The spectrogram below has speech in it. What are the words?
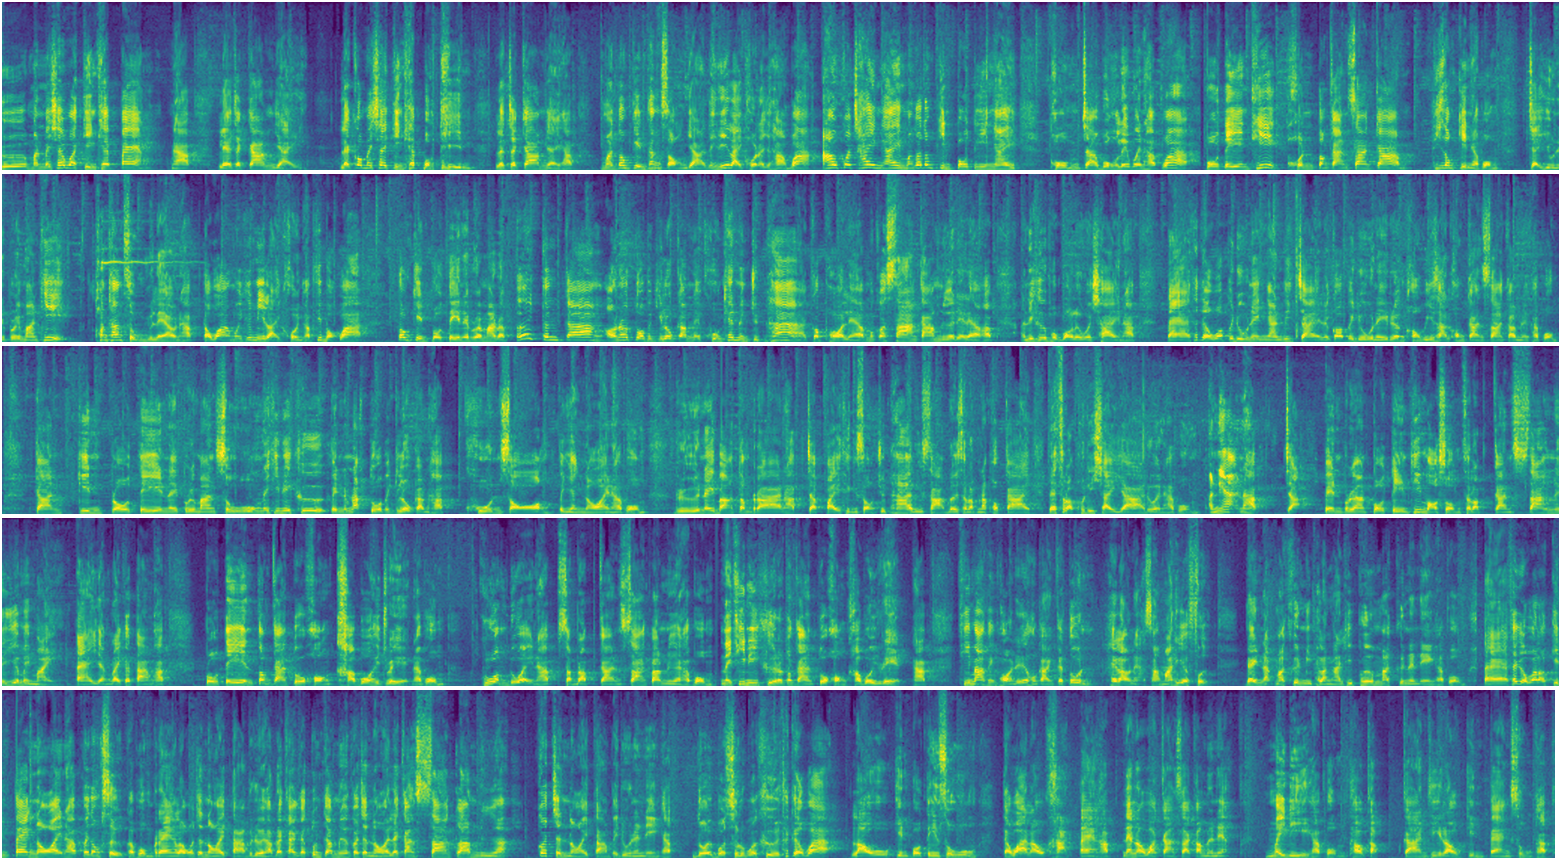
คือมันไม่ใช่ว่ากินแค่แป้งนะครับแล้วจะกล้ามใหญ่ และก็ไม่ใช่กินแค่โปรตีน และจะกล้ามใหญ่ครับ มันต้องกินทั้ง 2 อย่างแต่ทีนี้หลายคนอาจจะถามว่าเอ้าก็ใช่ไง มันก็ต้องกินโปรตีนไง ผมจะวงเล็บไว้ครับว่าโปรตีนที่คนต้องการสร้างกล้ามที่ต้องกินครับผมจะอยู่ในปริมาณที่ค่อนข้างสูงอยู่แล้วนะครับแต่ว่ามันก็มีหลายคนครับที่บอกว่า ต้องกินโปรตีนในประมาณแบบเอ้ยกลางๆ เอาหน้าตัวเป็นกิโลกรัมไหนคูณแค่ 1.5 ก็พอแล้วมันก็สร้างกล้ามเนื้อได้แล้วครับ อันนี้คือผมบอกเลยว่าใช่นะครับ แต่ถ้าเกิดว่าไปดูในงานวิจัย แล้วก็ไปดูในเรื่องของวิทยาสตร์ของการสร้างกล้ามเนื้อครับผม การกินโปรตีนในปริมาณสูง ในที่นี้คือเป็นน้ำหนักตัวเป็นกิโลกรัมครับ คูณ 2 เป็นอย่างน้อยนะครับผม หรือในบางตำรานะครับจะไปถึง 2.5 หรือ 3 เลยสำหรับนักเพาะกาย และสำหรับคนที่ใช้ยาด้วยนะครับผม อันเนี้ยนะครับจะเป็นปริมาณโปรตีนที่เหมาะสมสำหรับการสร้างเนื้อเยื่อใหม่ ๆ แต่อย่างไรก็ตามครับ โปรตีนต้องการตัวของคาร์โบไฮเดรตนะผมร่วมด้วยนะครับสำหรับการสร้างกล้ามเนื้อครับผมในที่นี้คือเราต้องการตัวของคาร์โบไฮเดรตครับที่มากเพียงพอในเรื่องของการกระตุ้น ให้เราเนี่ยสามารถที่จะฝึกได้หนักมากขึ้นมีพลังงานที่เพิ่มมากขึ้นนั่นเองครับผมแต่ถ้าเกิดว่าเรากินแป้งน้อยนะครับไม่ต้องสืบครับผมแรงเราก็จะน้อยตามไปด้วยครับและการกระตุ้นกล้ามเนื้อก็จะน้อยและการสร้างกล้ามเนื้อก็จะน้อยตามไปด้วยนั่นเองครับโดยบทสรุปก็คือถ้าเกิดว่าเรากินโปรตีนสูง แต่ว่าเราขาดแป้งครับแน่นอนว่าการสร้างกล้ามเนื้อเนี่ยไม่ดีครับผมเท่ากับการที่เรากินแป้งสูงครับ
